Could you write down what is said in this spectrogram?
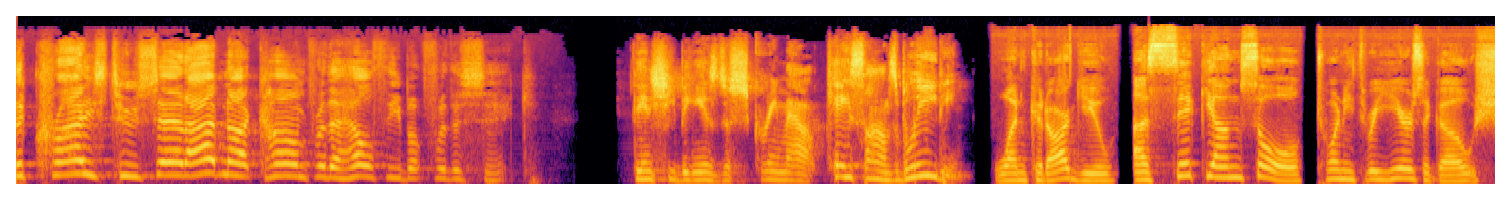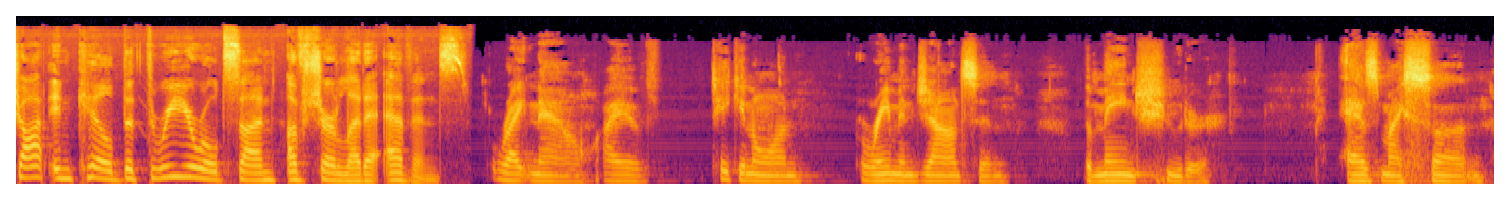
the Christ who said, I've not come for the healthy, but for the sick. Then she begins to scream out, Casson's bleeding. One could argue a sick young soul 23 years ago shot and killed the three year old son of Charletta Evans right now, I have taken on Raymond Johnson, the main shooter, as my son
